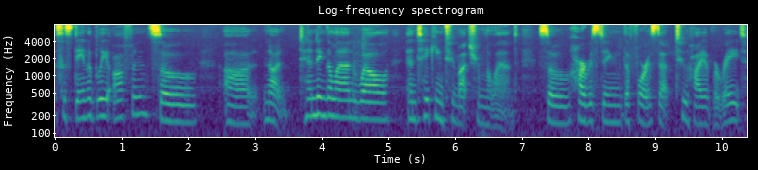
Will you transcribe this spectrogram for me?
sustainably often so uh, not tending the land well and taking too much from the land. So harvesting the forest at too high of a rate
